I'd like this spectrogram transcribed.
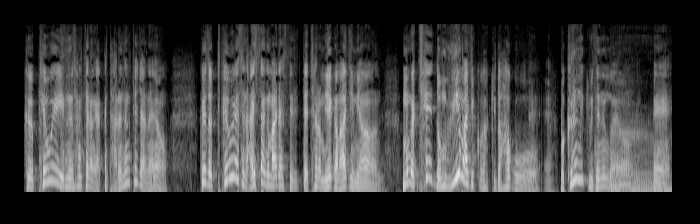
그 페어웨이에 있는 상태랑 약간 다른 상태잖아요. 네. 그래서 페어웨이에서 nice하게 맞았을 때처럼 얘가 맞으면 네. 뭔가 채 너무 위에 맞을 것 같기도 하고 네, 네. 뭐 그런 느낌이 드는 거예요. 음. 예.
